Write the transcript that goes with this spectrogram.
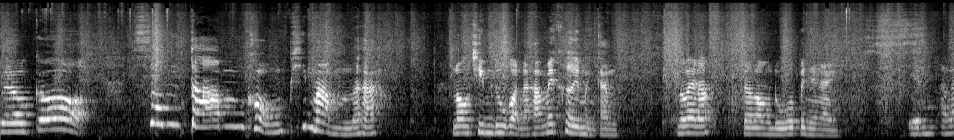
แล้วก็ส้มตำของพี่หม่ำนะคะ ลองชิมดูก่อนนะคะ ไม่เคยเหมือนกันแล้วไงเนาะจะลองดูว่าเป็นยังไง เอ็มอะไร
